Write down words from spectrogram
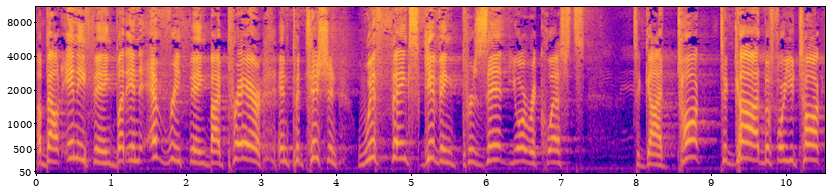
about anything, but in everything, by prayer and petition, with thanksgiving, present your requests to God. Talk to God before you talk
